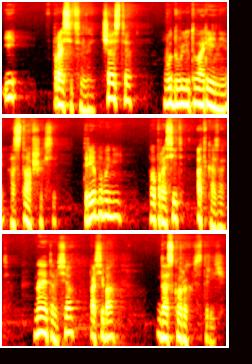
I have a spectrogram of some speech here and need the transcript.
и в просительной части в удовлетворении оставшихся требований попросить отказать. На этом все. Спасибо. До скорых встреч.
